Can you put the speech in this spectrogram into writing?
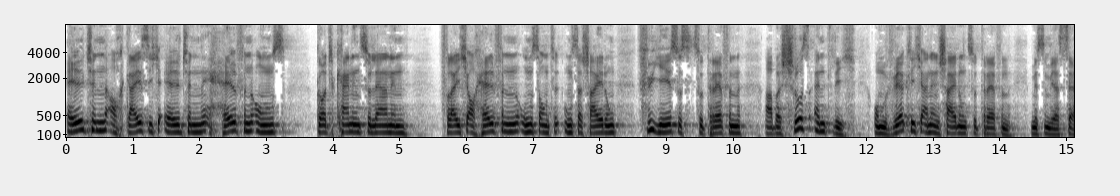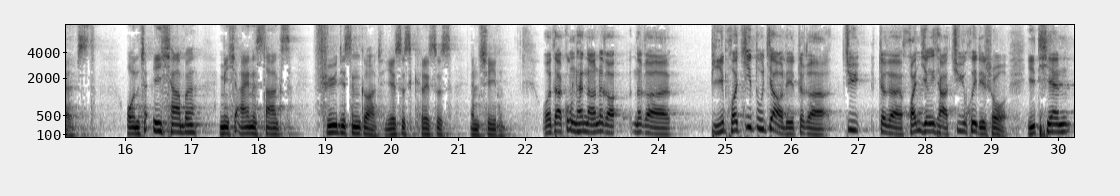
Eltern, auch geistige Eltern, helfen uns, Gott kennenzulernen, vielleicht auch helfen, unsere Unterscheidung für Jesus zu treffen. Aber schlussendlich, um wirklich eine Entscheidung zu treffen, müssen wir selbst. Und ich habe mich eines Tages für diesen Gott, Jesus Christus, entschieden. 我在共产党那个那个逼迫基督教的这个聚这个环境下聚会的时候，一天，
